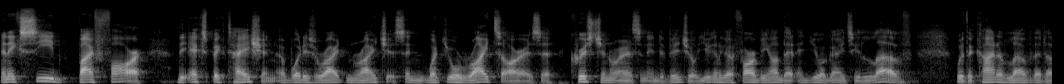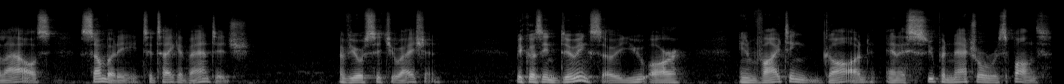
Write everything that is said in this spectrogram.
and exceed by far the expectation of what is right and righteous and what your rights are as a Christian or as an individual. You're going to go far beyond that, and you are going to love with the kind of love that allows somebody to take advantage of your situation. Because in doing so, you are inviting God and a supernatural response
